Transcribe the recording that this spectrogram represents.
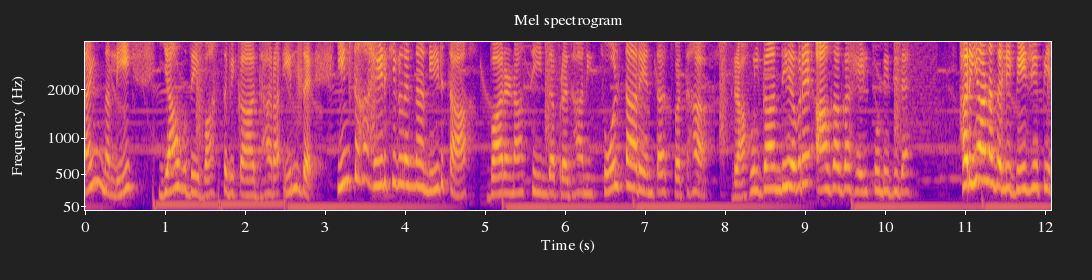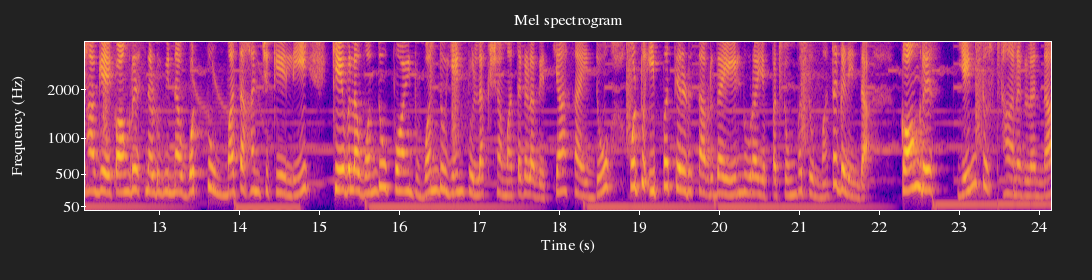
ಟೈಮ್ನಲ್ಲಿ ಯಾವುದೇ ವಾಸ್ತವಿಕ ಆಧಾರ ಇಲ್ಲದೆ ಇಂತಹ ಹೇಳಿಕೆಗಳನ್ನ ನೀಡ್ತಾ ವಾರಣಾಸಿಯಿಂದ ಪ್ರಧಾನಿ ಸೋಲ್ತಾರೆ ಅಂತ ಸ್ವತಃ ರಾಹುಲ್ ಗಾಂಧಿ ಅವರೇ ಆಗಾಗ ಹೇಳ್ಕೊಂಡಿದ್ದಿದೆ. ಹರಿಯಾಣದಲ್ಲಿ ಬಿಜೆಪಿ ಹಾಗೆ ಕಾಂಗ್ರೆಸ್ ನಡುವಿನ ಒಟ್ಟು ಮತ ಹಂಚಿಕೆಯಲ್ಲಿ ಕೇವಲ ಒಂದು ಪಾಯಿಂಟ್ ಒಂದು ಎಂಟು ಲಕ್ಷ ಮತಗಳ ವ್ಯತ್ಯಾಸ ಇದ್ದು, ಒಟ್ಟು ಇಪ್ಪತ್ತೆರಡು ಸಾವಿರದ ಏಳ್ನೂರ ಎಪ್ಪತ್ತೊಂಬತ್ತು ಮತಗಳಿಂದ ಕಾಂಗ್ರೆಸ್ ಎಂಟು ಸ್ಥಾನಗಳನ್ನು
